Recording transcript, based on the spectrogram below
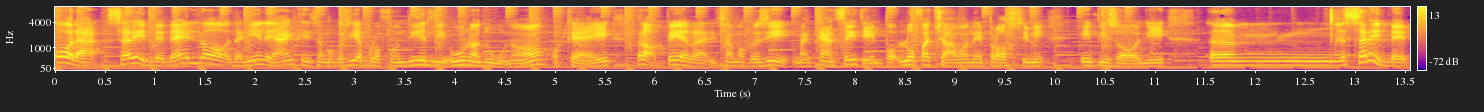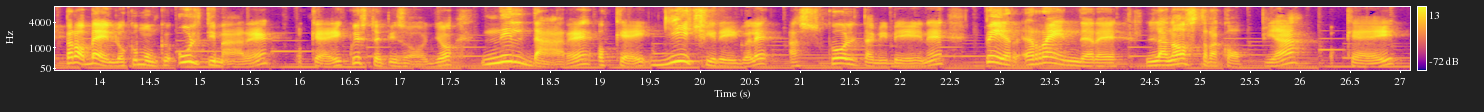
Ora sarebbe bello, Daniele, anche diciamo così, approfondirli uno ad uno, ok? Però per diciamo così, mancanza di tempo lo facciamo nei prossimi episodi. Um, sarebbe però bello comunque ultimare ok, questo episodio nel dare, ok, 10 regole, ascoltami bene, per rendere la nostra coppia, ok,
